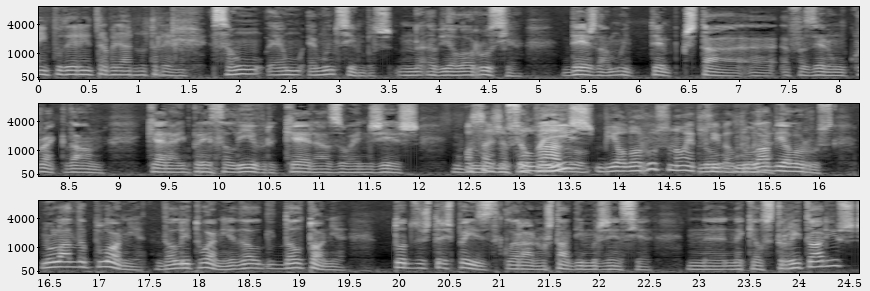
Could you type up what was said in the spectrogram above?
em poderem trabalhar no terreno? São, é, é muito simples. A Bielorrússia, desde há muito tempo que está a, a fazer um crackdown quer à imprensa livre, quer às ONGs Ou seja, no seu no país. lado bielorrusso não é possível. No, no lado bielorrusso. No lado da Polónia, da Lituânia, da, da Letónia, todos os três países declararam estado de emergência na, naqueles territórios.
